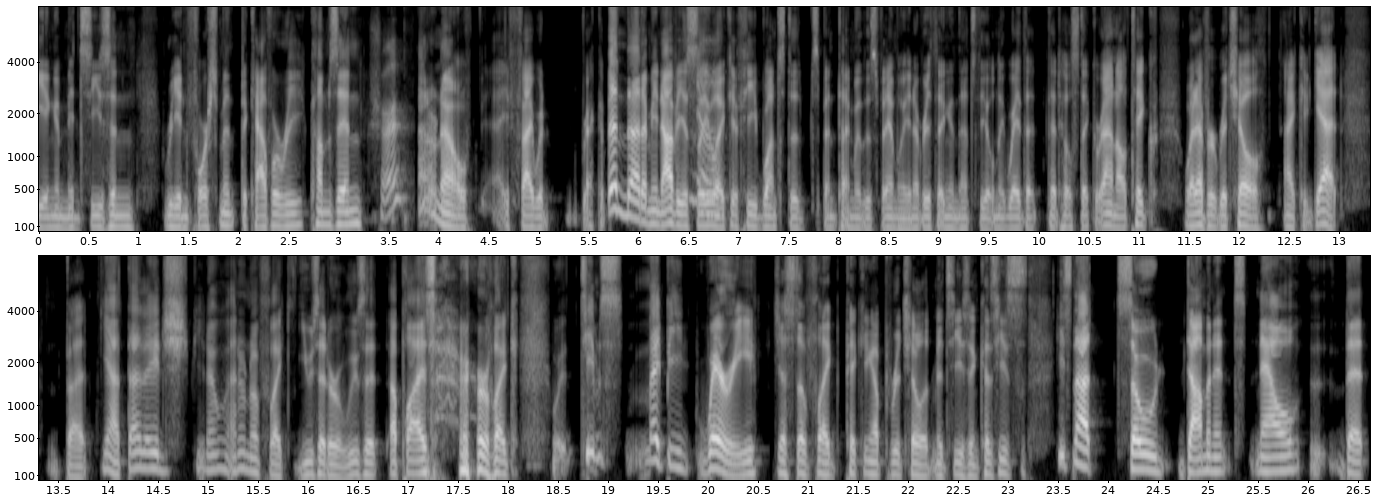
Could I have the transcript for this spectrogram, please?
being a midseason reinforcement. The cavalry comes in. Sure. I don't know if I would recommend that. I mean, obviously, No. like if he wants to spend time with his family and everything, and that's the only way that, that he'll stick around, I'll take whatever Rich Hill I could get. But yeah, at that age, you know, I don't know if like use it or lose it applies, or like teams might be wary just of like picking up Rich Hill at midseason because he's he's not so dominant now that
